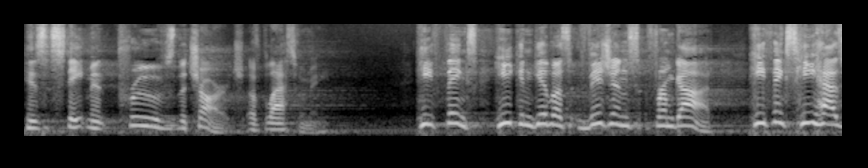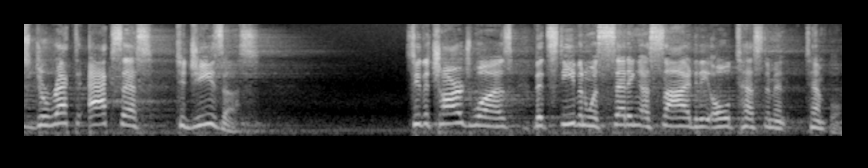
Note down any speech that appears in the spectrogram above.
his statement proves the charge of blasphemy. He thinks he can give us visions from God. He thinks he has direct access to Jesus. See, the charge was that Stephen was setting aside the Old Testament temple,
